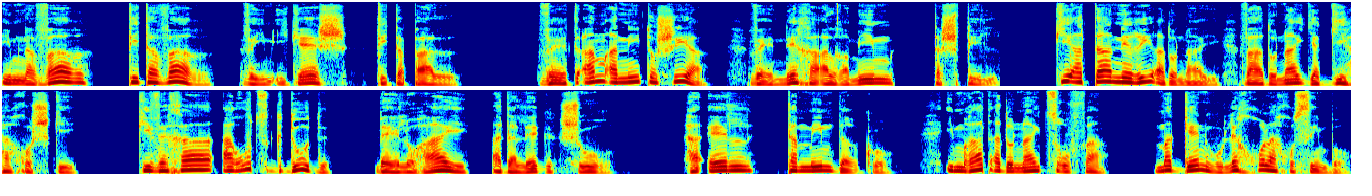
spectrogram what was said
אם נבר תתבר, ואם עיקש תטפל. ואת עם אני תושיע, ועיניך על רמים תשפיל. כי אתה נרי אדוני, ואדוני יגיע חושקי. כי בך ערוץ גדוד, באלוהי אדלג שור. האל תמים דרכו, אמרת אדוני צרופה, מגן הוא לכל החוסים בו.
